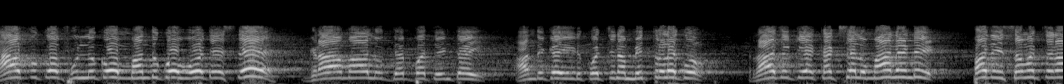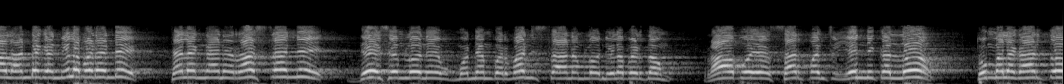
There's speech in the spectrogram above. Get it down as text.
ఆపుకో ఫుల్లుకో మందుకో ఓటేస్తే గ్రామాలు దెబ్బతింటాయి. అందుకే ఇక్కడికొచ్చిన మిత్రులకు రాజకీయ కక్షలు మానండి. పది సంవత్సరాలు అండగా నిలబడండి. తెలంగాణ రాష్ట్రాన్ని దేశంలోనే నెంబర్ వన్ స్థానంలో నిలబెడదాం. రాబోయే సర్పంచ్ ఎన్నికల్లో తుమ్మల గారితో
